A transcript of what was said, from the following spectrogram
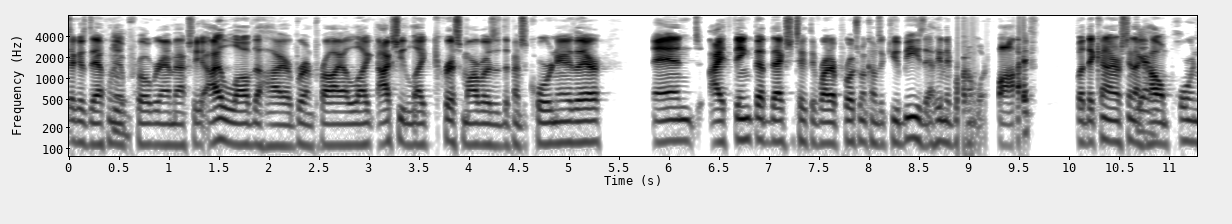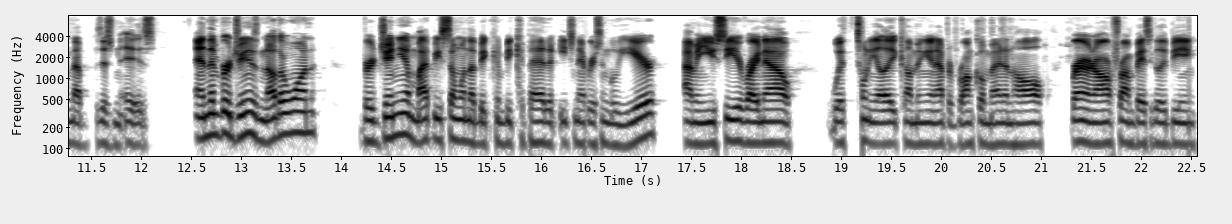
I Tech is definitely a hmm. program. Actually, I love the hire Brent Pry. I like actually like Chris Marve as a defensive coordinator there, and I think that they actually take the right approach when it comes to QBs. I think they brought in what five, but they kind of understand like, yeah. how important that position is. And then Virginia is another one. Virginia might be someone that be, can be competitive each and every single year. I mean, you see it right now with Tony Elliott coming in after Bronco Mendenhall, Brennan Armstrong basically being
